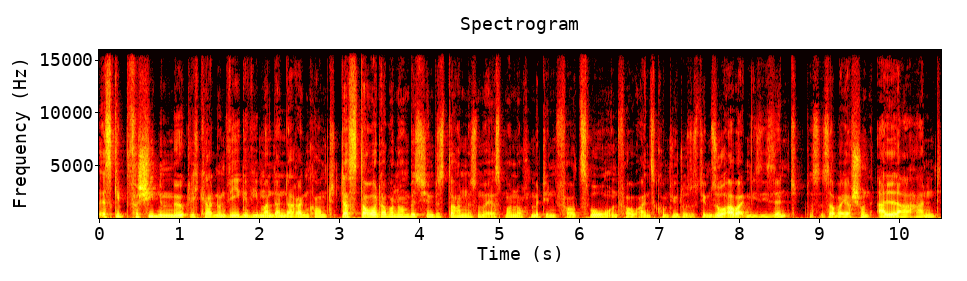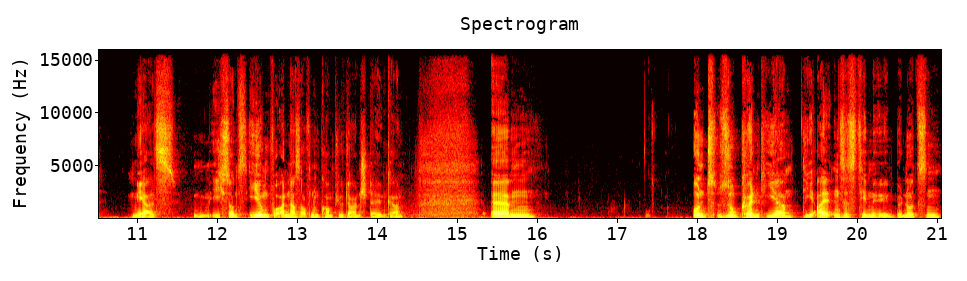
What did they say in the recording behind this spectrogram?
es gibt verschiedene Möglichkeiten und Wege, wie man dann da rankommt. Das dauert aber noch ein bisschen. Bis dahin müssen wir erstmal noch mit den V2 und V1 Computersystemen so arbeiten, wie sie sind. Das ist aber ja schon allerhand. Mehr als ich sonst irgendwo anders auf einem Computer anstellen kann. Ähm, und so könnt ihr die alten Systeme eben benutzen.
